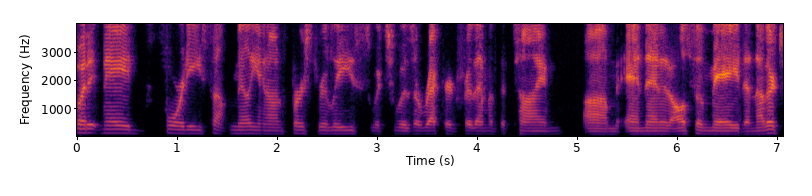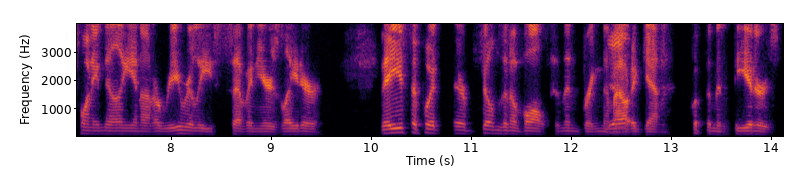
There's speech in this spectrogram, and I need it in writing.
but it made 40 something million on first release, which was a record for them at the time. Um, and then it also made another 20 million on a re-release seven years later. They used to put their films in a vault and then bring them out again, put them in theaters.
